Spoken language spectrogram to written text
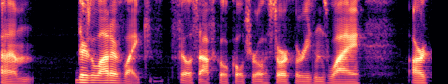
Um, there's a lot of like philosophical, cultural, historical reasons why our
